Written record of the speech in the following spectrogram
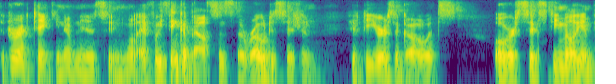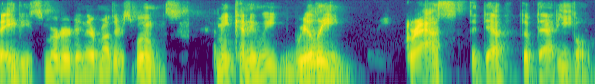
the direct taking of an innocent. Well, if we think about since the Roe decision 50 years ago, it's over 60 million babies murdered in their mother's wombs. I mean, can we really grasp the depth of that evil?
